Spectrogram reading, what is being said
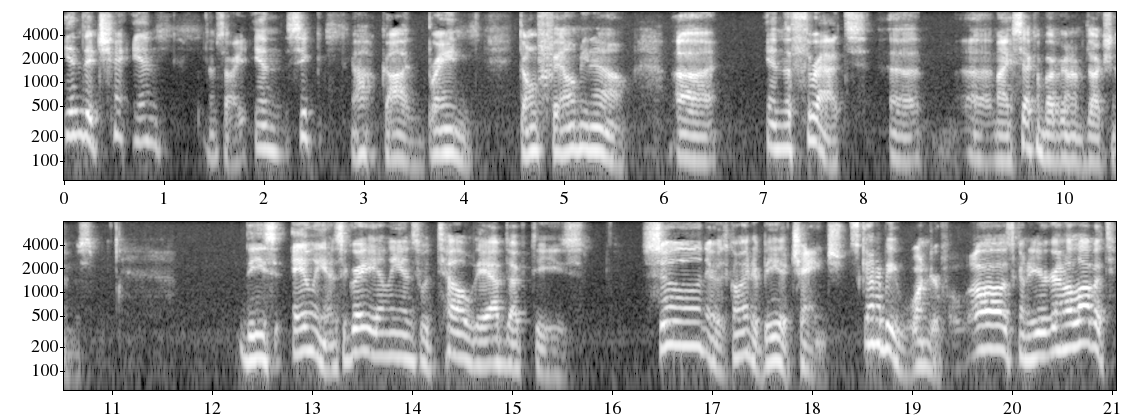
In the cha- in, I'm sorry, in seek oh God, brain, don't fail me now. Uh, in the threat, uh, uh, my second book on abductions, these aliens, the great aliens, would tell the abductees, soon there's going to be a change. It's going to be wonderful. Oh, it's going to, you're going to love it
